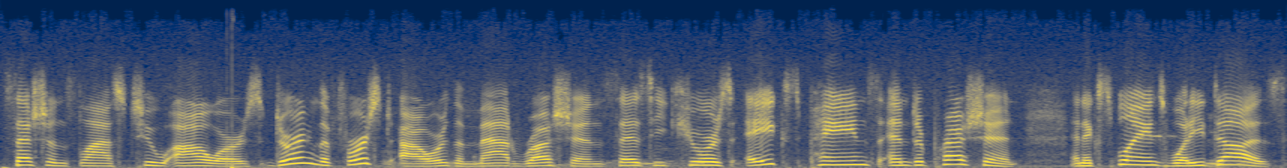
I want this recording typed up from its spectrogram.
Sessions last two hours. During the first hour, the Mad Russian says he cures aches, pains, and depression and explains what he does.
